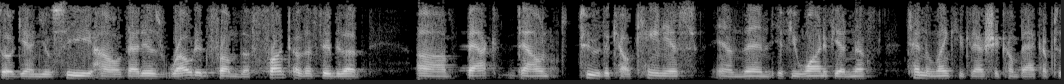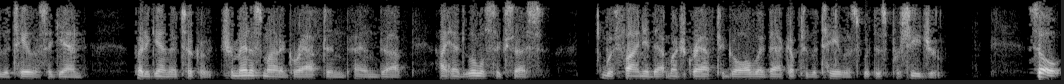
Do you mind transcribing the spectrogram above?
So again, you'll see how that is routed from the front of the fibula uh, back down to the calcaneus, and then if you want, if you had enough tendon length, you could actually come back up to the talus again. But again, that took a tremendous amount of graft, and, and uh, I had little success with finding that much graft to go all the way back up to the talus with this procedure. So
